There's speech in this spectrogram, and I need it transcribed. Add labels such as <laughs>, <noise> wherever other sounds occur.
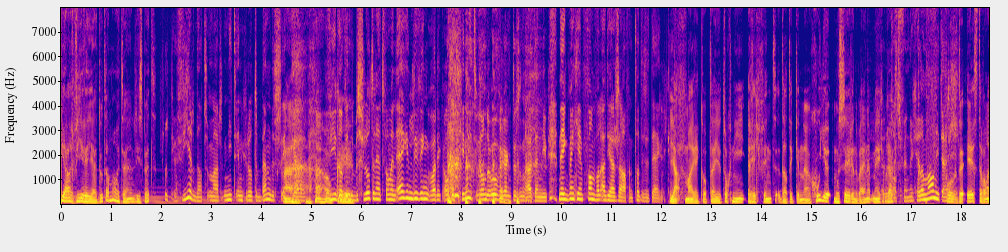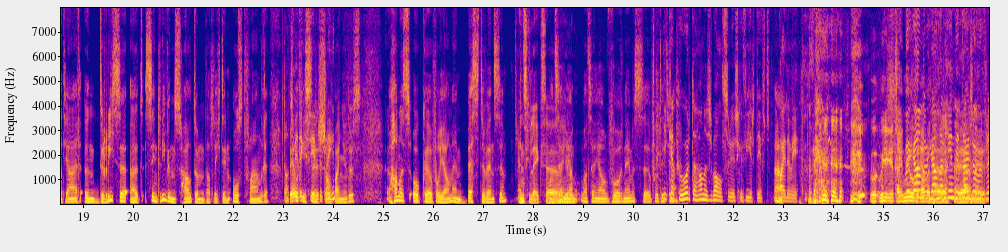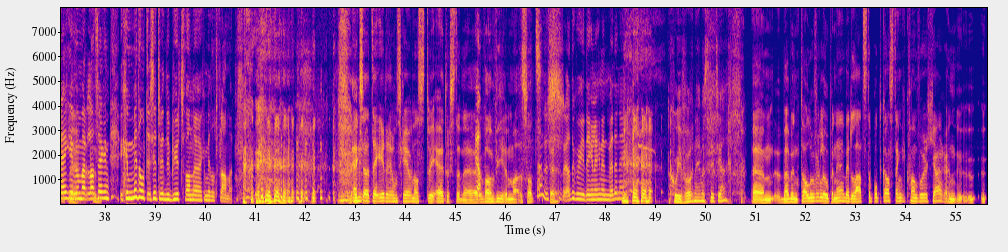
Nieuwjaar vieren, jij doet dat nooit, hè, Lisbeth? Ik vier dat, maar niet in grote bendes. Ik ah, <laughs> uh, vier dat in de beslotenheid van mijn eigen living, waar ik altijd geniet van de overgang tussen oud en nieuw. Nee, ik ben geen fan van oudjaarsavond, dat is het eigenlijk. Ja, maar ik hoop dat je toch niet erg vindt dat ik een uh, goede mousserende wijn heb meegebracht. Dat vind ik helemaal niet erg. Voor de eerste van het jaar een Driese uit Sint-Lievenshouten, dat ligt in Oost-Vlaanderen. Dat Belgische weet ik zeer champagne dus. Hannes, ook uh, voor jou mijn beste wensen. Insgelijks. Wat zijn, jou, wat zijn jouw voornemens uh, voor dit ik jaar? heb gehoord dat Hannes wel serieus gevierd heeft, ah. by the way. <laughs> we, we gaan het daar niet we over gaan, hebben. We gaan daar geen details ja, over nee, vrijgeven, nee. maar laat zeggen, gemiddeld zitten we in de buurt van uh, gemiddeld Vlaanderen. <laughs> en, ik zou het eerder omschrijven als twee uitersten uh, ja. van vieren, maar wat, ja, dus ja, de goede dingen liggen in het midden. Hè. <laughs> Goede voornemens dit jaar? Um, we hebben het al overlopen hè, bij de laatste podcast, denk ik, van vorig jaar. En, uh,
